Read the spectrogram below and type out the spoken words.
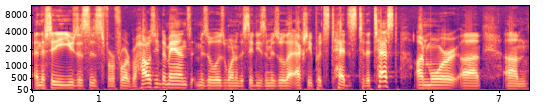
and the city uses this for affordable housing demands. Missoula is one of the cities in Missoula that actually puts TEDs to the test on more uh, um,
